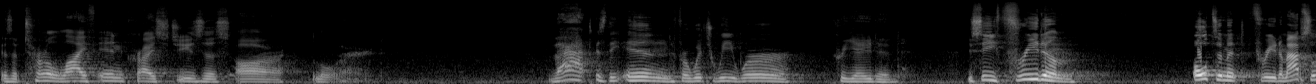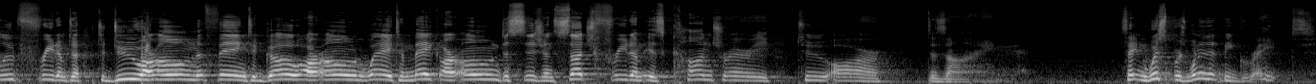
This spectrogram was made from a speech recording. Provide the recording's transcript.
is eternal life in Christ Jesus our Lord. That is the end for which we were created. You see, freedom ultimate freedom, absolute freedom to, to do our own thing, to go our own way, to make our own decisions. Such freedom is contrary to our design. Satan whispers, wouldn't it be great?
